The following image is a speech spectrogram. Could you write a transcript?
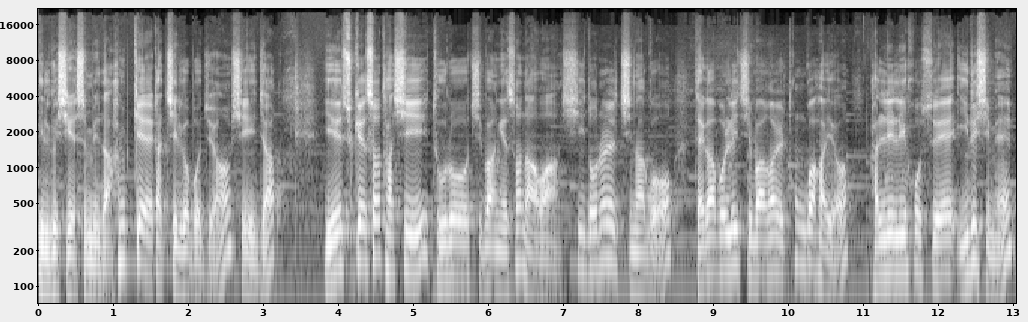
읽으시겠습니다. 함께 같이 읽어보죠. 시작. 예수께서 다시 두로 지방에서 나와 시돈을 지나고 대가볼리 지방을 통과하여 갈릴리 호수에 이르심에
